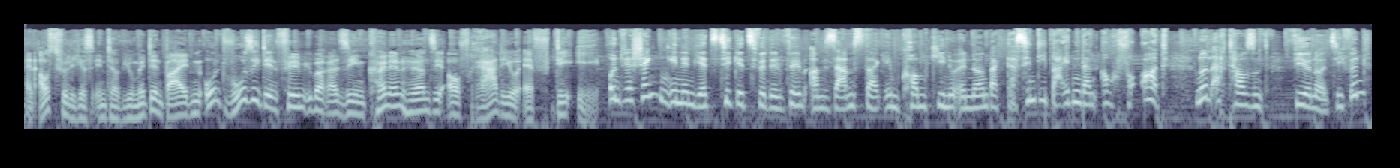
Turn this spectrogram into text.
Ein ausführliches Interview mit den beiden und wo Sie den Film überall sehen können, hören Sie auf radiof.de. Und wir schenken Ihnen jetzt Tickets für den Film am Samstag im Com-Kino in Nürnberg. Das sind die beiden dann auch vor Ort. 08000 945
